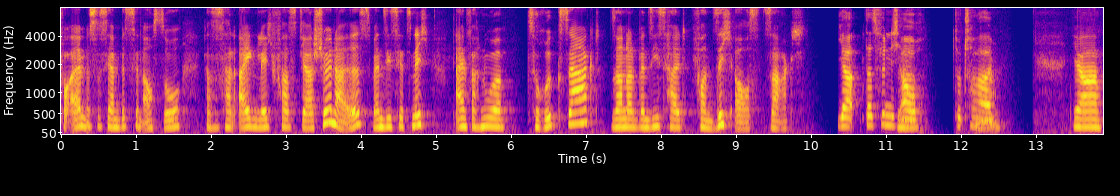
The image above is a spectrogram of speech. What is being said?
Vor allem ist es ja ein bisschen auch so, dass es halt eigentlich fast ja schöner ist, wenn sie es jetzt nicht einfach nur zurücksagt, sondern wenn sie es halt von sich aus sagt. Ja, das finde ich Ja. auch total. Ja. Ja,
